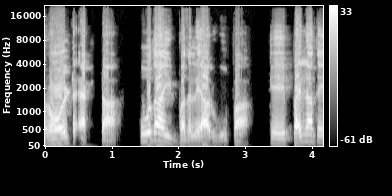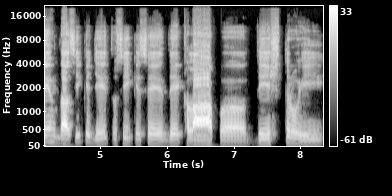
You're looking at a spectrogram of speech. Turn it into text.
ਰੋਲਟ ਐਕਟ ਆ, ਉਹਦਾ ਹੀ ਬਦਲਿਆ ਰੂਪ ਆ। ਕਿ ਪਹਿਲਾਂ ਤਾਂ ਇਹ ਹੁੰਦਾ ਸੀ ਕਿ ਜੇ ਤੁਸੀਂ ਕਿਸੇ ਦੇ ਖਿਲਾਫ ਦੇਸ਼ ਧਰੋਹੀ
